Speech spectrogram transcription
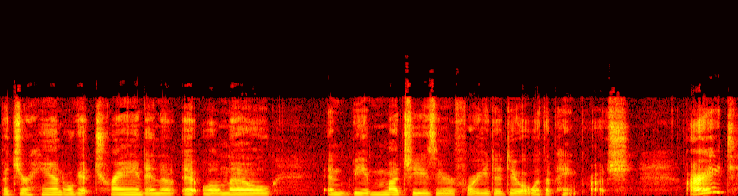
but your hand will get trained and it, will know and be much easier for you to do it with a paintbrush. Alright,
